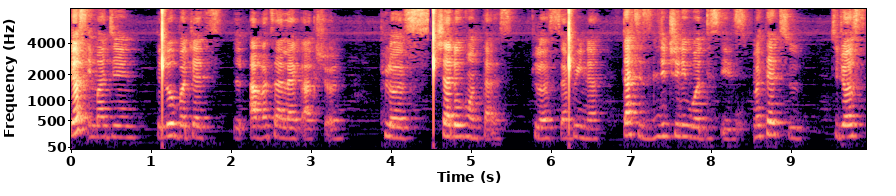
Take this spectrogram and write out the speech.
just imagine the low budget Avatar live action plus Shadow Hunters plus Sabrina. That is literally what this is. Method to to just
